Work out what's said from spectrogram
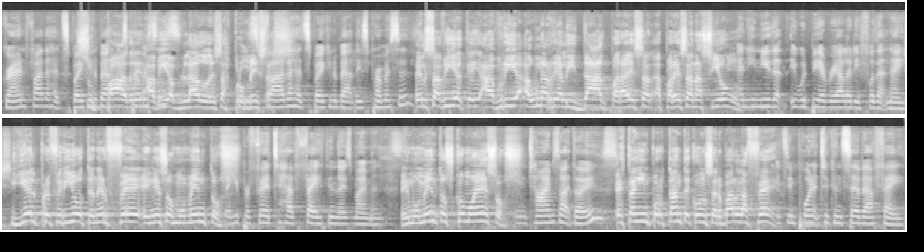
grandfather had spoken Su about padre these promises. había hablado de esas His promesas. father had spoken about these promises. Él sabía que habría una realidad para esa, para esa nación. And he knew that it would be a reality for that nation. Y él prefirió tener fe en esos momentos. So he preferred to have faith in those moments. En momentos como esos, In times like those, es tan importante conservar la fe. it's important to conserve our faith.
